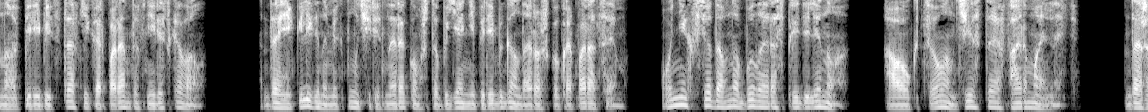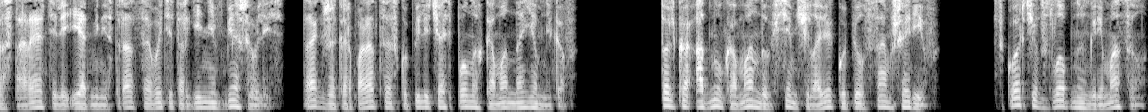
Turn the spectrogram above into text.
но перебить ставки корпорантов не рисковал. Да и Клик намекнул через нейроком, чтобы я не перебегал дорожку корпорациям. У них все давно было распределено, а аукцион – чистая формальность. Даже старатели и администрация в эти торги не вмешивались. Также корпорация скупили часть полных команд наемников. Только одну команду в семь человек купил сам шериф. Скорчив злобную гримасу,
